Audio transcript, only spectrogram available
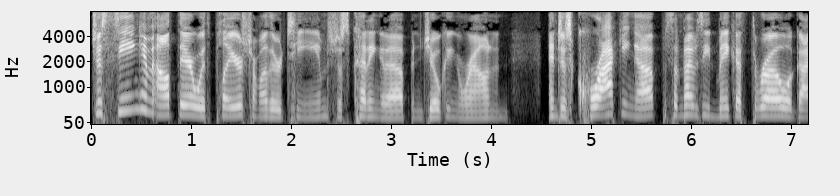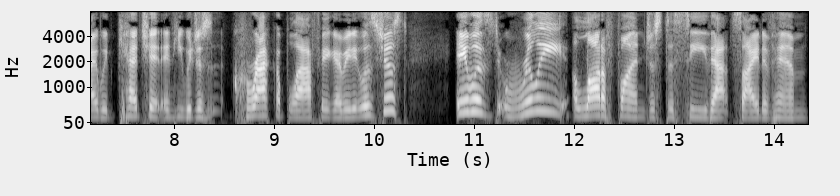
just seeing him out there with players from other teams, just cutting it up and joking around and, and just cracking up. Sometimes he'd make a throw, a guy would catch it, and he would just crack up laughing. I mean, it was just, it was really a lot of fun just to see that side of him.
